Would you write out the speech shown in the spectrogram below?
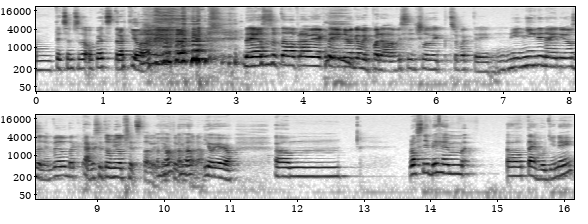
Um, teď jsem se opět ztratila. ne, já jsem se ptala právě, jak ta yin yoga vypadá, aby si člověk třeba, který nikdy na yin yoze nebyl, tak, tak. aby si to měl představit, aha, jak to aha, vypadá. Jo, jo, jo. Um, vlastně během uh, té hodiny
